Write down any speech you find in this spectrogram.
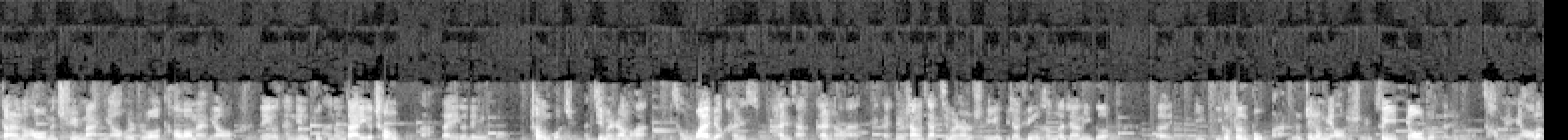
当然的话，我们去买苗或者说淘宝买苗，那个肯定不可能带一个秤啊，带一个那种秤过去。那基本上的话，你从外表看看一下看上来，感觉上下基本上是属于一个比较均衡的这样的一个呃一一个分布啊，就是这种苗是属于最标准的这种草莓苗了。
